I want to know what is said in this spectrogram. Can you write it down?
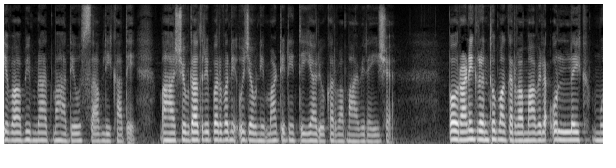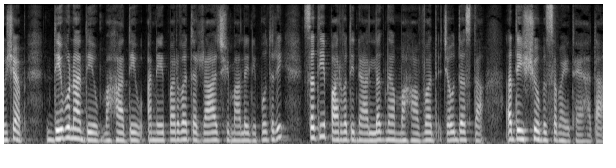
એવા ભીમનાથ મહાદેવ સાવલી ખાતે મહાશિવરાત્રિ પર્વની ઉજવણી માટેની તૈયારીઓ કરવામાં આવી રહી છે. પૌરાણિક ગ્રંથોમાં કરવામાં આવેલા ઉલ્લેખ મુજબ દેવોના દેવ, મહાદેવ અને પર્વત રાજ હિમાલયની પુત્રી સતી પાર્વતીના લગ્ન મહાવદ ચૌદસના અતિ શુભ સમય થયા હતા,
